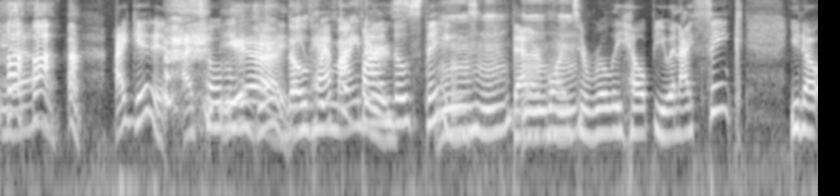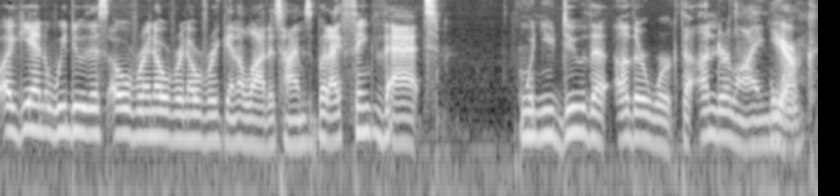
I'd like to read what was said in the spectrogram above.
Yeah. I get it. I totally Yeah, get it. those you have to reminders. Mm-hmm, find those things that are going to really help you. And I think, you know, again, we do this over and over and over again a lot of times, but I think that when you do the other work, the underlying Yeah. work,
